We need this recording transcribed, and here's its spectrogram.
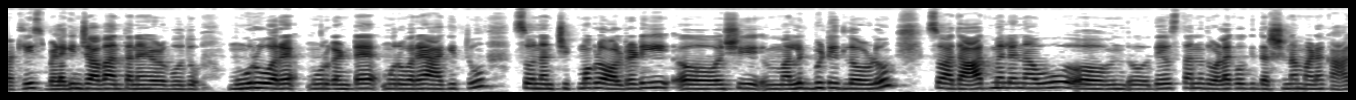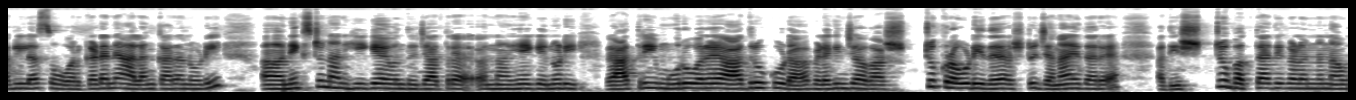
ಅಟ್ಲೀಸ್ಟ್ ಬೆಳಗಿನ ಜಾವ ಅಂತಲೇ ಹೇಳ್ಬೋದು. ಮೂರುವರೆ, ಮೂರು ಗಂಟೆ, ಮೂರುವರೆ ಮೂರುವರೆ ಆಗಿತ್ತು. ಸೊ ನನ್ನ ಚಿಕ್ಕ ಮಗಳು ಆಲ್ರೆಡಿ ಶಿ, ಮಲಗಿಬಿಟ್ಟಿದ್ಲು ಅವಳು. ಸೊ ಅದಾದಮೇಲೆ ನಾವು ಒಂದು ದೇವಸ್ಥಾನದ ಒಳಗೆ ಹೋಗಿ ದರ್ಶನ ಮಾಡೋಕ್ಕಾಗಲಿಲ್ಲ ಸೊ ಹೊರ್ಗಡೆನೇ ಅಲಂಕಾರ ನೋಡಿ ನೆಕ್ಸ್ಟ್ ನಾನು ಹೀಗೆ ಒಂದು ಜಾತ್ರೆನ ಹೇಗೆ ನೋಡಿ, ರಾತ್ರಿ ಮೂರುವರೆ ಆದರೂ ಕೂಡ ಬೆಳಗಿನ ಜಾವ ಕ್ರೌಡ್ ಇದೆ, ಅಷ್ಟು ಜನ ಇದ್ದಾರೆ ಅದೆಷ್ಟು ಭಕ್ತಾದಿಗಳನ್ನು ನಾವು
